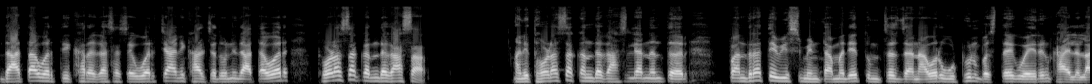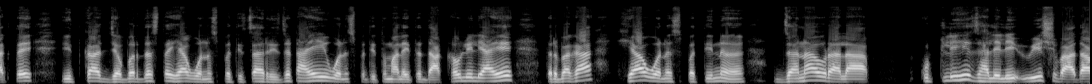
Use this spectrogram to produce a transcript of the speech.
दातावरती खरं घासायचं आहे. वरच्या आणि खालच्या दोन्ही दातावर थोडासा कंद घासा. आणि थोडासा कंद घासल्यानंतर पंधरा ते वीस मिनिटामध्ये तुमचं जनावर उठून बसतंय वैरण खायला लागतंय. इतका जबरदस्त ह्या वनस्पतीचा रिझल्ट आहे. ही वनस्पती तुम्हाला इथं दाखवलेली आहे. तर बघा ह्या वनस्पतीनं जनावराला कुठलीही झालेली विषबाधा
